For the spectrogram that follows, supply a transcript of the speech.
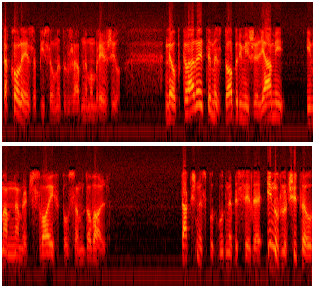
Takole je zapisal na družabnem omrežju. Ne obkladajte me z dobrimi željami, imam namreč svojih povsem dovolj. Takšne spodbudne besede in odločitev,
